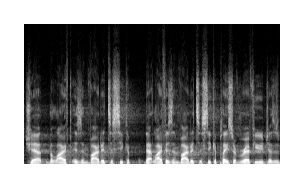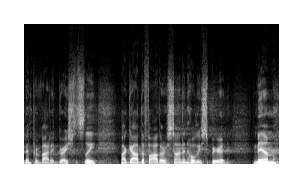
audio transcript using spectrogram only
Chet, the life is invited to seek a, that life is invited to seek a place of refuge as has been provided graciously by God the Father, Son, and Holy Spirit. Mem,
